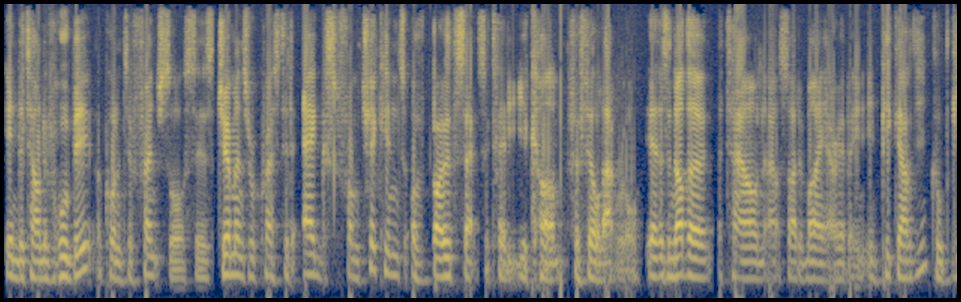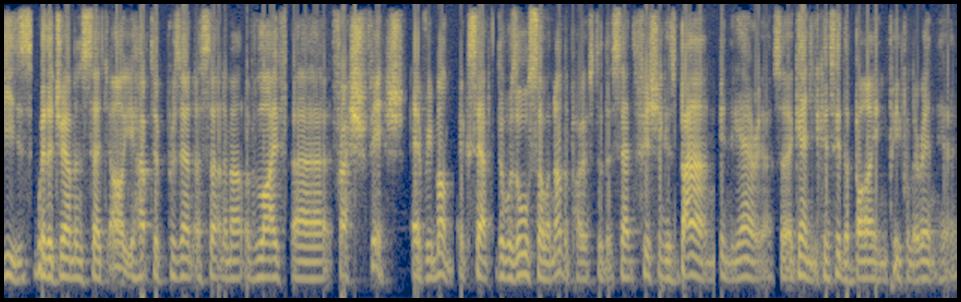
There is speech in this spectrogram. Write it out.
in the town of Roubaix, according to French sources, Germans requested eggs from chickens of both sexes. Clearly, you can't fulfill that rule. There's another town outside of my area, but in, in Picardy called Guise, where the Germans said, oh, you have to present a certain amount of live, uh, fresh fish every month. Except there was also another poster that said fishing is banned in the area. So again, you can see the buying people are in here.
